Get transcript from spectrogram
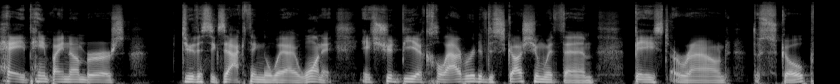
hey, paint by numbers, do this exact thing the way I want it. It should be a collaborative discussion with them based around the scope,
